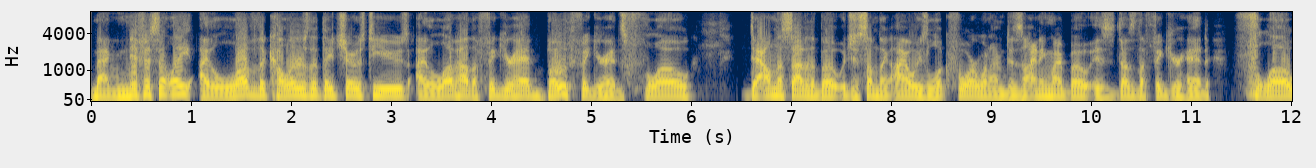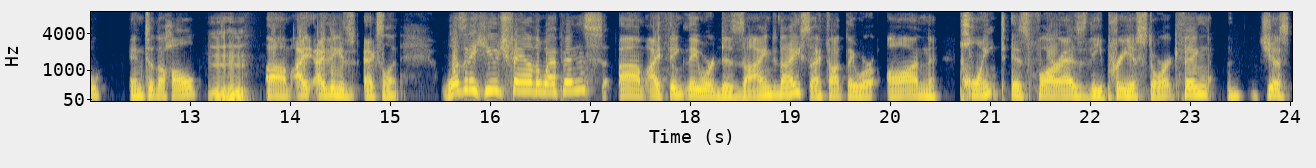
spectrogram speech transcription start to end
magnificently. I love the colors that they chose to use. I love how the figurehead both figureheads flow down the side of the boat which is something i always look for when i'm designing my boat is does the figurehead flow into the hull? Mm-hmm. um, I, I think it's excellent wasn't a huge fan of the weapons. Um, I think they were designed nice. I thought they were on point as far as the prehistoric thing. Just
